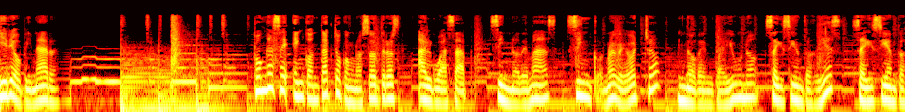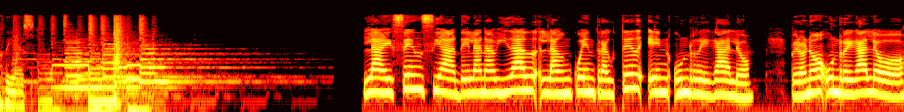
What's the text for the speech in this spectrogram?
¿Quiere opinar? Póngase en contacto con nosotros al WhatsApp, signo de más 598 91 610 610. La esencia de la Navidad la encuentra usted en un regalo pero no un regalo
